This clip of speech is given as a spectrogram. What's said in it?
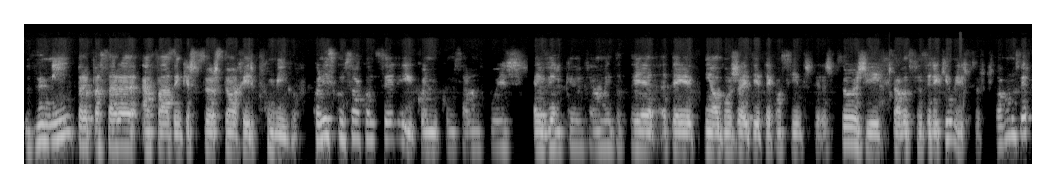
de mim para passar à fase em que as pessoas estão a rir comigo. Quando isso começou a acontecer e quando começaram depois a ver que realmente até, até tinha algum jeito e até conseguia entreter as pessoas e gostava de fazer aquilo e as pessoas gostavam de ver,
